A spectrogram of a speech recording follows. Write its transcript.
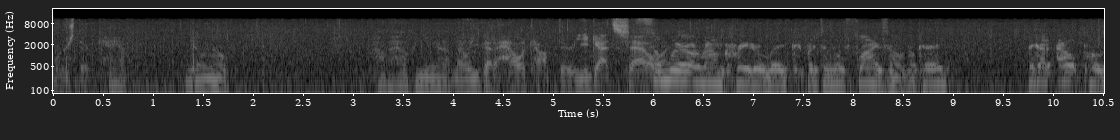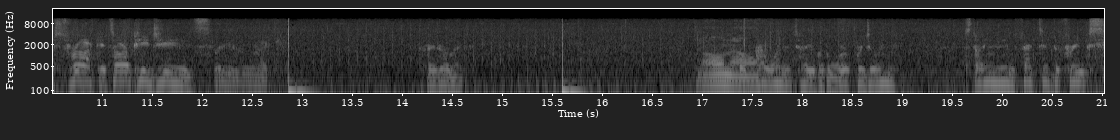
Where's their camp? We don't know. How the hell can you not know? You got a helicopter. You got satellite. Somewhere around Crater Lake, but it's a no-fly zone, okay? They got outposts, rockets, RPGs. Crater Lake. Crater Lake. Oh no. I want to tell you about the work we're doing. Studying the infected, the freaks.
